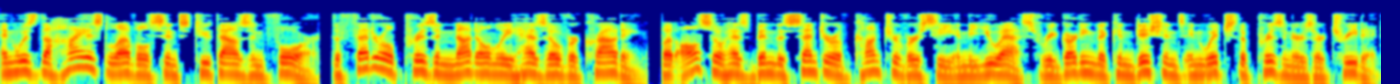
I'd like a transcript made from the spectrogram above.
and was the highest level since 2004. The federal prison not only has overcrowding, but also has been the center of controversy in the U.S. regarding the conditions in which the prisoners are treated.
